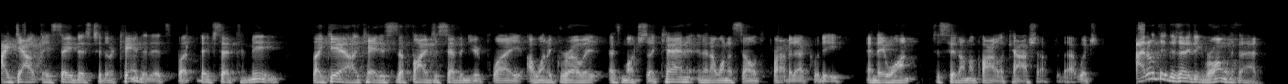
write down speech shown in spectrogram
I doubt they say this to their candidates, but they've said to me, like, yeah, okay, this is a five to seven year play. I want to grow it as much as I can, and then I want to sell it to private equity and they want to sit on a pile of cash after that, which I don't think there's anything wrong with that.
